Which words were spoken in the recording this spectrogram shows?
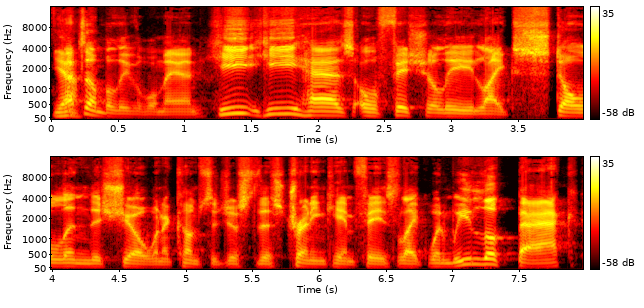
Yeah. That's unbelievable, man. He he has officially like stolen the show when it comes to just this training camp phase. Like when we look back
